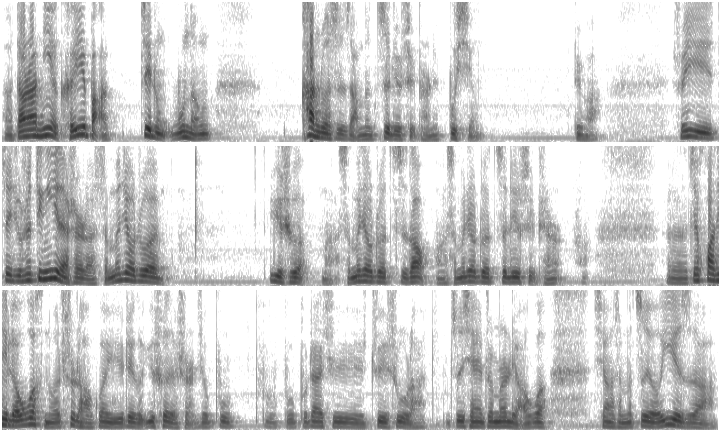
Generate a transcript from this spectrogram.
啊！当然，你也可以把这种无能。看作是咱们智力水平的不行，对吧？所以这就是定义的事儿了。什么叫做预测啊？什么叫做知道啊？什么叫做智力水平啊？呃，这话题聊过很多次了哈，关于这个预测的事儿就不不不不再去赘述了。之前也专门聊过，像什么自由意志啊，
